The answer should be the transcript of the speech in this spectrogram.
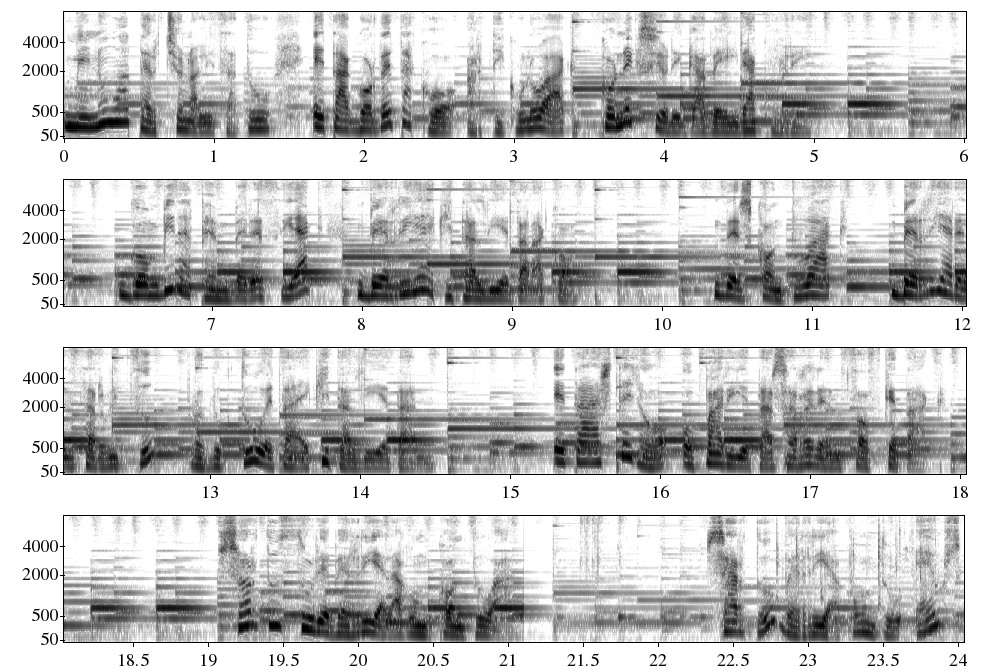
menua pertsonalizatu eta gordetako artikuluak konexiorik gabe irakurri. Gonbidapen bereziak berria ekitaldietarako. Deskontuak berriaren zerbitzu, produktu eta ekitaldietan. Eta astero opari eta sarreren zozketak. Sortu zure berria lagun kontua. Sartu berria.eus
